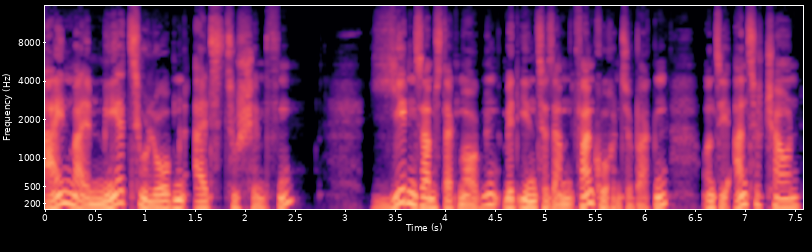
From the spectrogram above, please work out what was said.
einmal mehr zu loben als zu schimpfen, jeden Samstagmorgen mit ihnen zusammen Pfannkuchen zu backen und sie anzuschauen,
